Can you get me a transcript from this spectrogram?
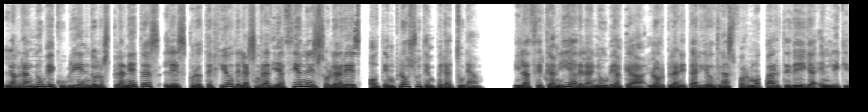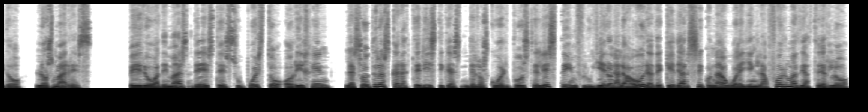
La gran nube cubriendo los planetas les protegió de las radiaciones solares, o templó su temperatura. Y la cercanía de la nube al calor planetario transformó parte de ella en líquido, los mares. Pero además de este supuesto origen, las otras características de los cuerpos celestes influyeron a la hora de quedarse con agua y en la forma de hacerlo,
